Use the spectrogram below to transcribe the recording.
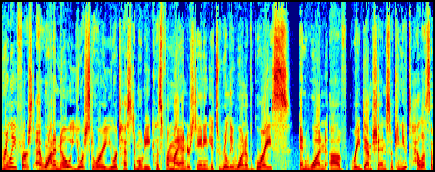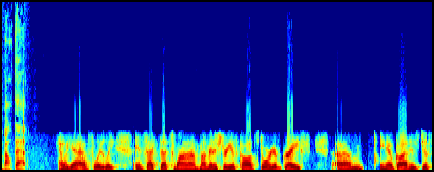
really first I want to know your story, your testimony because from my understanding it's really one of grace and one of redemption. So can you tell us about that? Oh yeah, absolutely. In fact, that's why my ministry is called Story of Grace. Um, you know, God has just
